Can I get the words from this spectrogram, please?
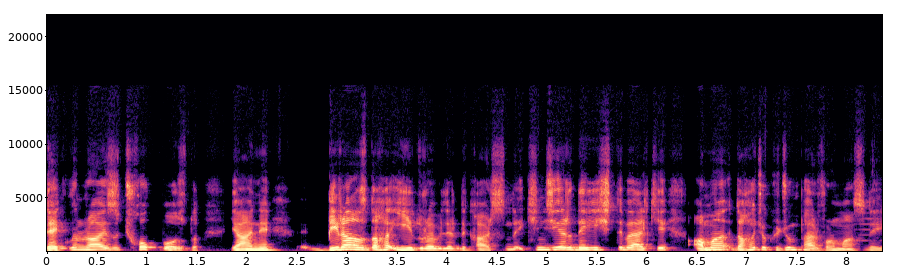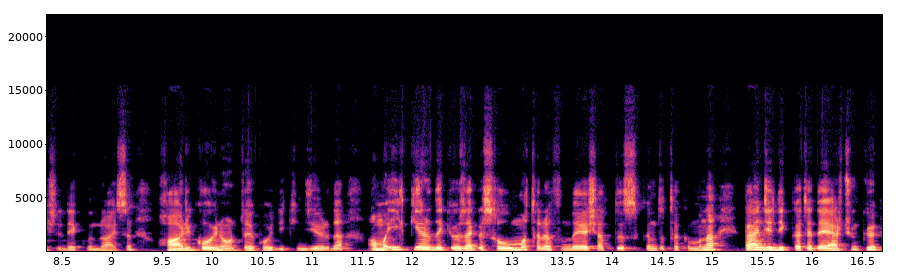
Declan Rice'ı çok bozdu. Yani biraz daha iyi durabilirdi karşısında. İkinci yarı değişti belki ama daha çok hücum performansı değişti Declan Rice'ın. Harika oyun ortaya koydu ikinci yarıda ama ilk yarıdaki özellikle savunma tarafında yaşattığı sıkıntı takımına bence dikkate değer. Çünkü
